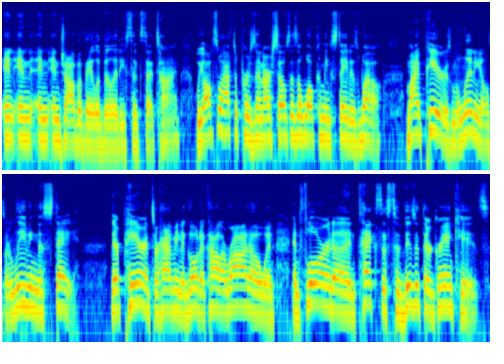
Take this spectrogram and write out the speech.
in, in, in, in, job availability since that time. We also have to present ourselves as a welcoming state as well. My peers, millennials, are leaving the state. Their parents are having to go to Colorado and, and Florida and Texas to visit their grandkids.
